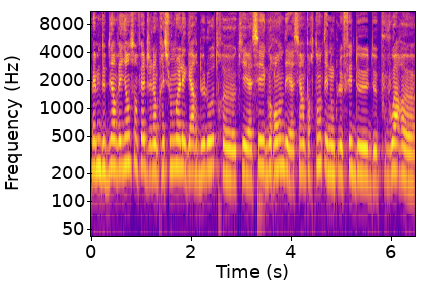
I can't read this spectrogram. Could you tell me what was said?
même de bienveillance en fait, j'ai l'impression à l'égard de l'autre euh, qui est assez grande et assez importante. Et donc le fait de, pouvoir euh,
